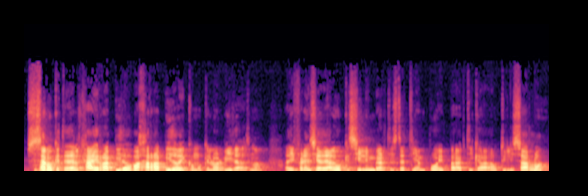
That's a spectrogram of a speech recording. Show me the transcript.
Pues es algo que te da el high rápido, baja rápido y como que lo olvidas, ¿no? A diferencia de algo que sí le invertiste tiempo y práctica a utilizarlo.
